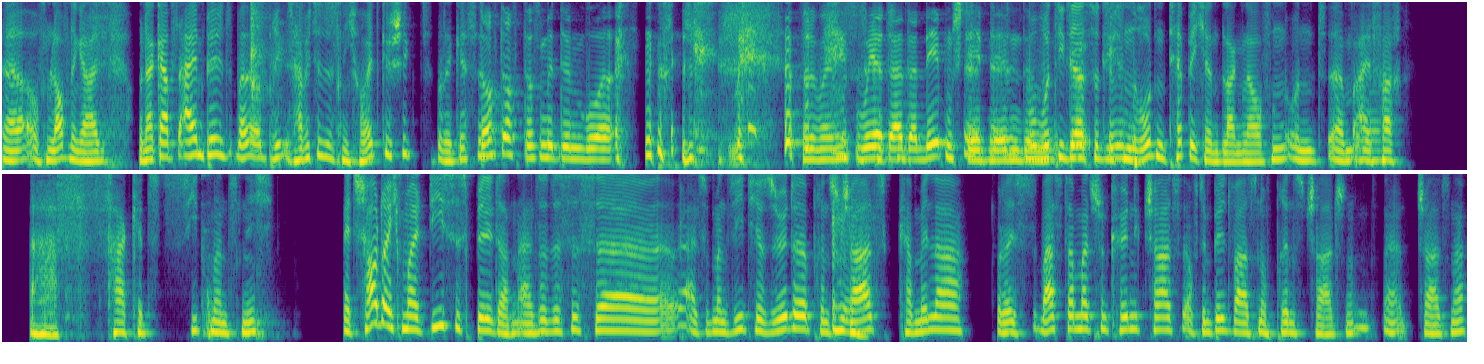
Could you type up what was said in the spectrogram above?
äh, auf dem Laufenden gehalten. Und da gab es ein Bild, habe ich dir das nicht heute geschickt oder gestern? Doch, doch, das mit dem, wo er, Warte mal, ich muss das wo er da daneben steht. Neben wo, wo die da so diesen roten Teppich entlang laufen und ähm, Ja. einfach. Ah, fuck, jetzt sieht man es nicht. Jetzt schaut euch mal dieses Bild an. Also, das ist, äh, also man sieht hier Söder, Prinz Charles, Camilla, oder ist, war es damals schon König Charles? Auf dem Bild war es noch Prinz Charles, ne? Äh, Charles, ne?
